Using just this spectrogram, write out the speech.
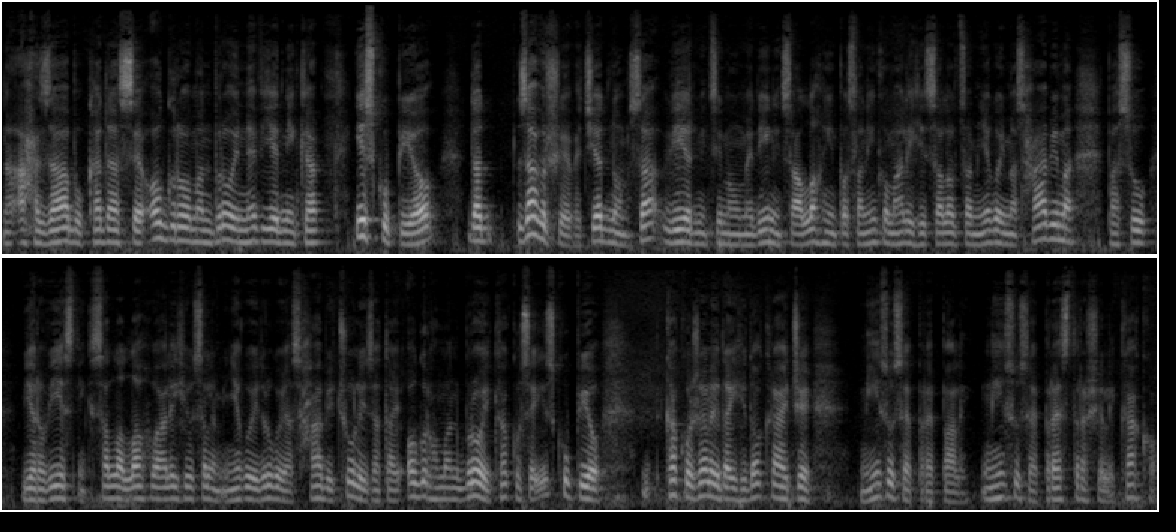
na Ahzabu, kada se ogroman broj nevjernika iskupio da završe već jednom sa vjernicima u Medini, sa Allahovim poslanikom alihi salavcam njegovim ashabima, pa su vjerovjesnik sallallahu alaihi wasallam i njegovi drugovi ashabi čuli za taj ogroman broj kako se iskupio, kako žele da ih dokrajče, nisu se prepali, nisu se prestrašili. Kako?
